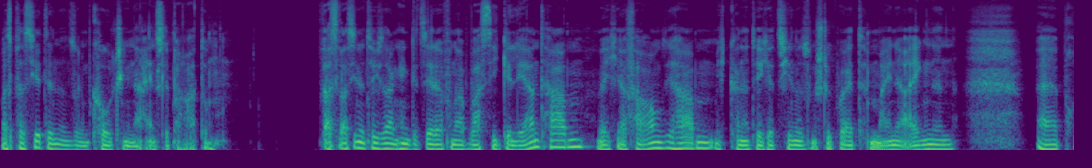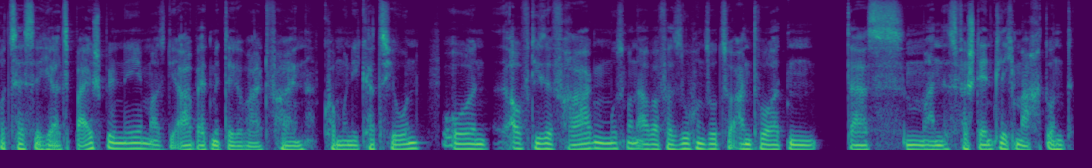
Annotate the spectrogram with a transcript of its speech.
Was passiert denn in so einem Coaching, in einer Einzelberatung? Das, was Sie natürlich sagen, hängt jetzt sehr davon ab, was Sie gelernt haben, welche Erfahrungen Sie haben. Ich kann natürlich jetzt hier nur so ein Stück weit meine eigenen äh, Prozesse hier als Beispiel nehmen, also die Arbeit mit der gewaltfreien Kommunikation. Und auf diese Fragen muss man aber versuchen, so zu antworten, dass man es verständlich macht. Und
